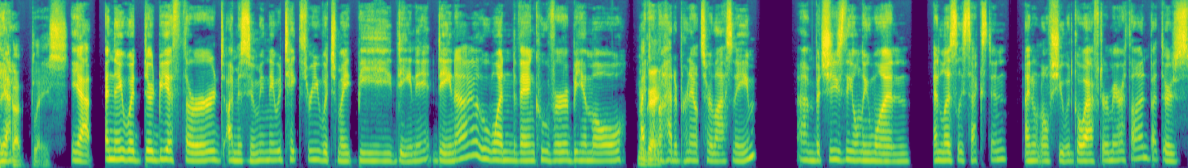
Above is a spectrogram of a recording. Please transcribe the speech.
take Yeah. that place. Yeah, and they would there'd be a third. I'm assuming they would take three, which might be Dana Dana, who won the Vancouver BMO. I don't know how to pronounce her last name, um, but she's the only one. And Leslie Sexton. I don't know if she would go after a marathon, but there's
